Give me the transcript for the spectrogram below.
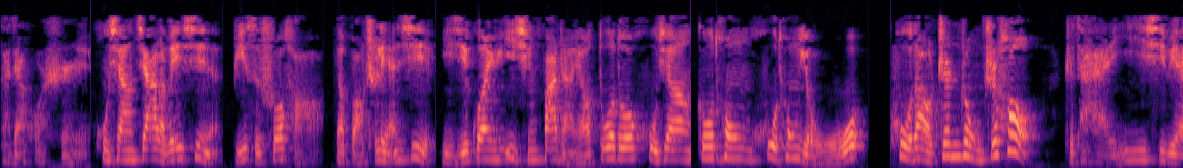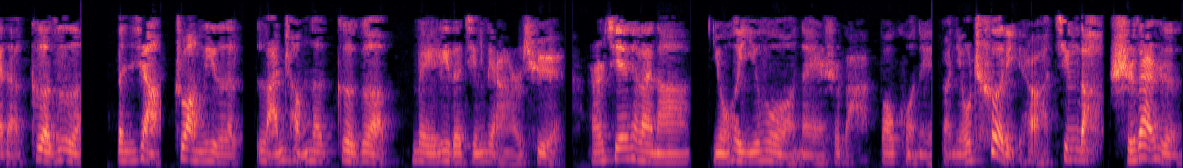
大家伙是互相加了微信，彼此说好要保持联系，以及关于疫情发展要多多互相沟通，互通有无，互道珍重之后，这才依依惜别的各自奔向壮丽的蓝城的各个美丽的景点而去。而接下来呢，牛和姨父那也是把包括那把牛彻底是吧惊到，实在是。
